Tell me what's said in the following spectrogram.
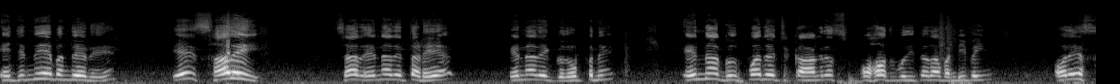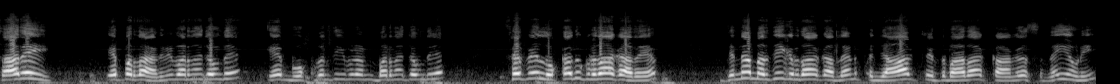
ਇਹ ਜਿੰਨੇ ਬੰਦੇ ਨੇ, ਇਹ ਸਾਰੇ ਹੀ, ਸਰ, ਇਹਨਾਂ ਦੇ ਧੜੇ ਆ, ਇਹਨਾਂ ਦੇ ਗਰੁੱਪ ਨੇ, ਇਹਨਾਂ ਗਰੁੱਪਾਂ ਦੇ ਵਿੱਚ ਕਾਂਗਰਸ ਬਹੁਤ ਬੁਰੀ ਤਰ੍ਹਾਂ ਵੰਡੀ ਪਈ ਔਰ ਇਹ ਸਾਰੇ ਹੀ ਇਹ ਪ੍ਰਧਾਨ ਵੀ ਬਣਨਾ ਚਾਹੁੰਦੇ ਆ ਇਹ ਮੁੱਖ ਮੰਤਰੀ ਬਣਨ- ਬਣਨਾ ਚਾਹੁੰਦੇ ਆ। ਸਿਰਫ ਇਹ ਲੋਕਾਂ ਨੂੰ ਗਮਰਾਹ ਕਰ ਰਹੇ ਆ। ਜਿੰਨਾ ਮਰਜ਼ੀ ਗਮਰਾਹ ਕਰ ਲੈਣ, ਪੰਜਾਬ 'ਚ ਦੁਬਾਰਾ ਕਾਂਗਰਸ ਨਹੀਂ ਆਉਣੀ,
